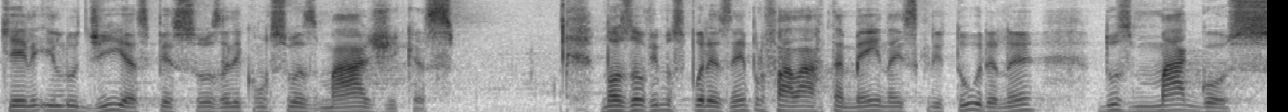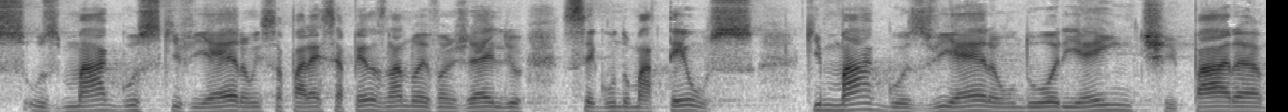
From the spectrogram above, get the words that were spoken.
que ele iludia as pessoas ali com suas mágicas. Nós ouvimos, por exemplo, falar também na escritura, né, dos magos, os magos que vieram, isso aparece apenas lá no evangelho segundo Mateus, que magos vieram do Oriente para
